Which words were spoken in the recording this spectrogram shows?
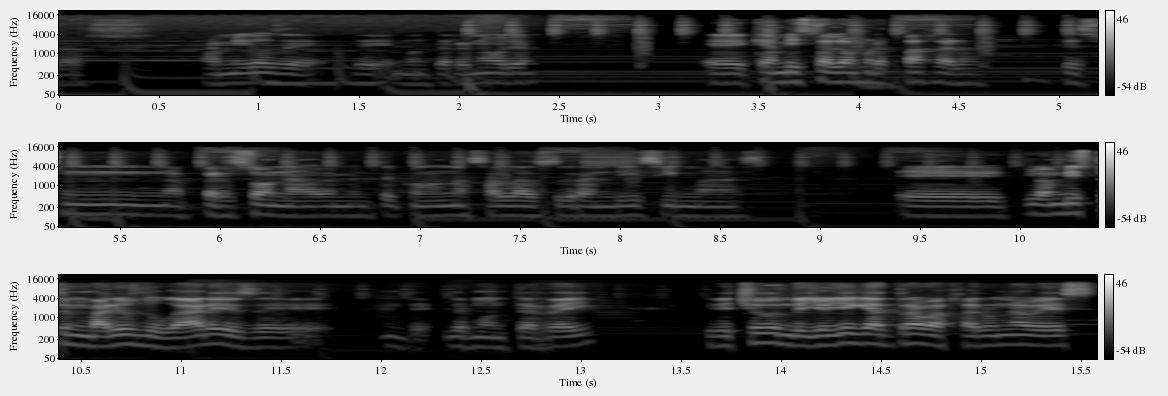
los amigos de, Monterrey Nuevo León, eh, que han visto al hombre pájaro, que es una persona, obviamente, con unas alas grandísimas. Eh, lo han visto en varios lugares de, de Monterrey y de hecho, donde yo llegué a trabajar una vez,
